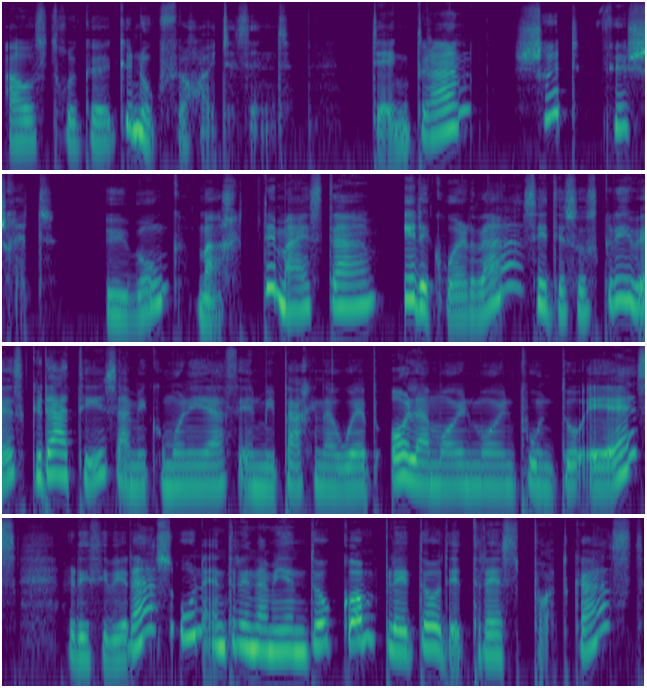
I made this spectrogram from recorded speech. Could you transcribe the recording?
Ausdrücke genug für heute sind. Denk dran, Schritt für Schritt. Übung macht Meister. Y recuerda, si te suscribes gratis a mi comunidad en mi página web holamoinmoin.es, recibirás un entrenamiento completo de tres podcasts.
